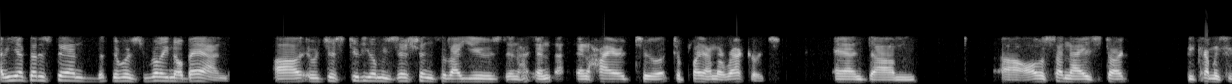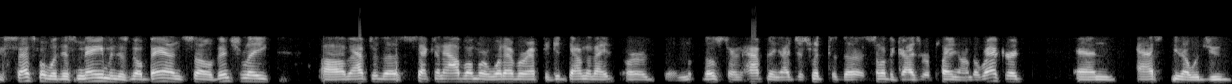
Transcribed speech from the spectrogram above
I mean, you have to understand that there was really no band. Uh, it was just studio musicians that I used and and, and hired to to play on the records. And um, uh, all of a sudden, I start becoming successful with this name and there's no band. So eventually, um, after the second album or whatever, after Get Down Tonight or those started happening, I just went to the some of the guys who were playing on the record and asked, you know, would you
